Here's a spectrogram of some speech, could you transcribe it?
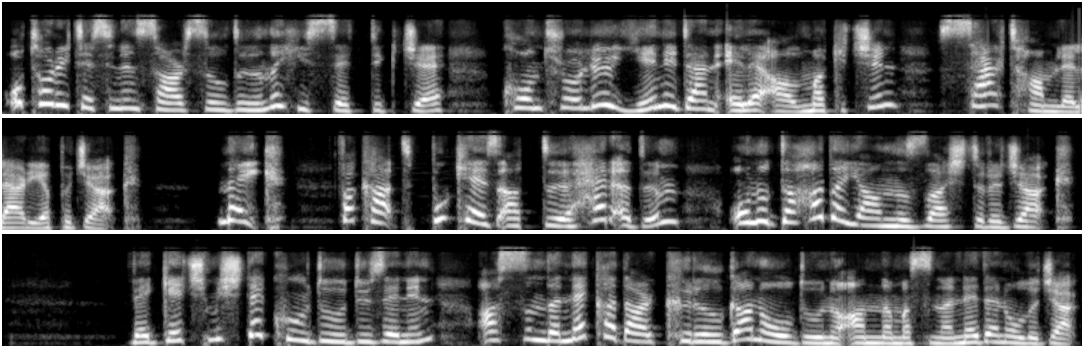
otoritesinin sarsıldığını hissettikçe kontrolü yeniden ele almak için sert hamleler yapacak. Make fakat bu kez attığı her adım onu daha da yalnızlaştıracak. Ve geçmişte kurduğu düzenin aslında ne kadar kırılgan olduğunu anlamasına neden olacak.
